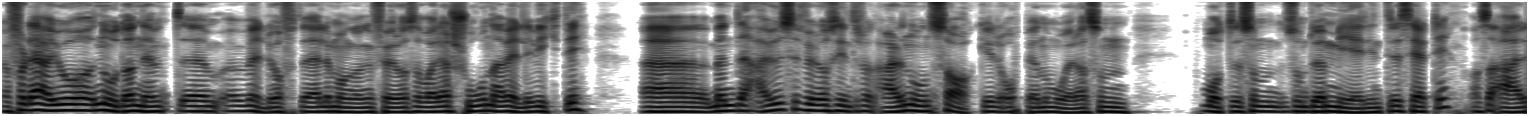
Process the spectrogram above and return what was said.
ja, for det er jo noe du har nevnt eh, veldig ofte, eller mange ganger før også. Variasjon er veldig viktig. Men det er jo selvfølgelig også interessant. Er det noen saker opp gjennom åra som, måte, som, som du er mer interessert i? Altså Er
